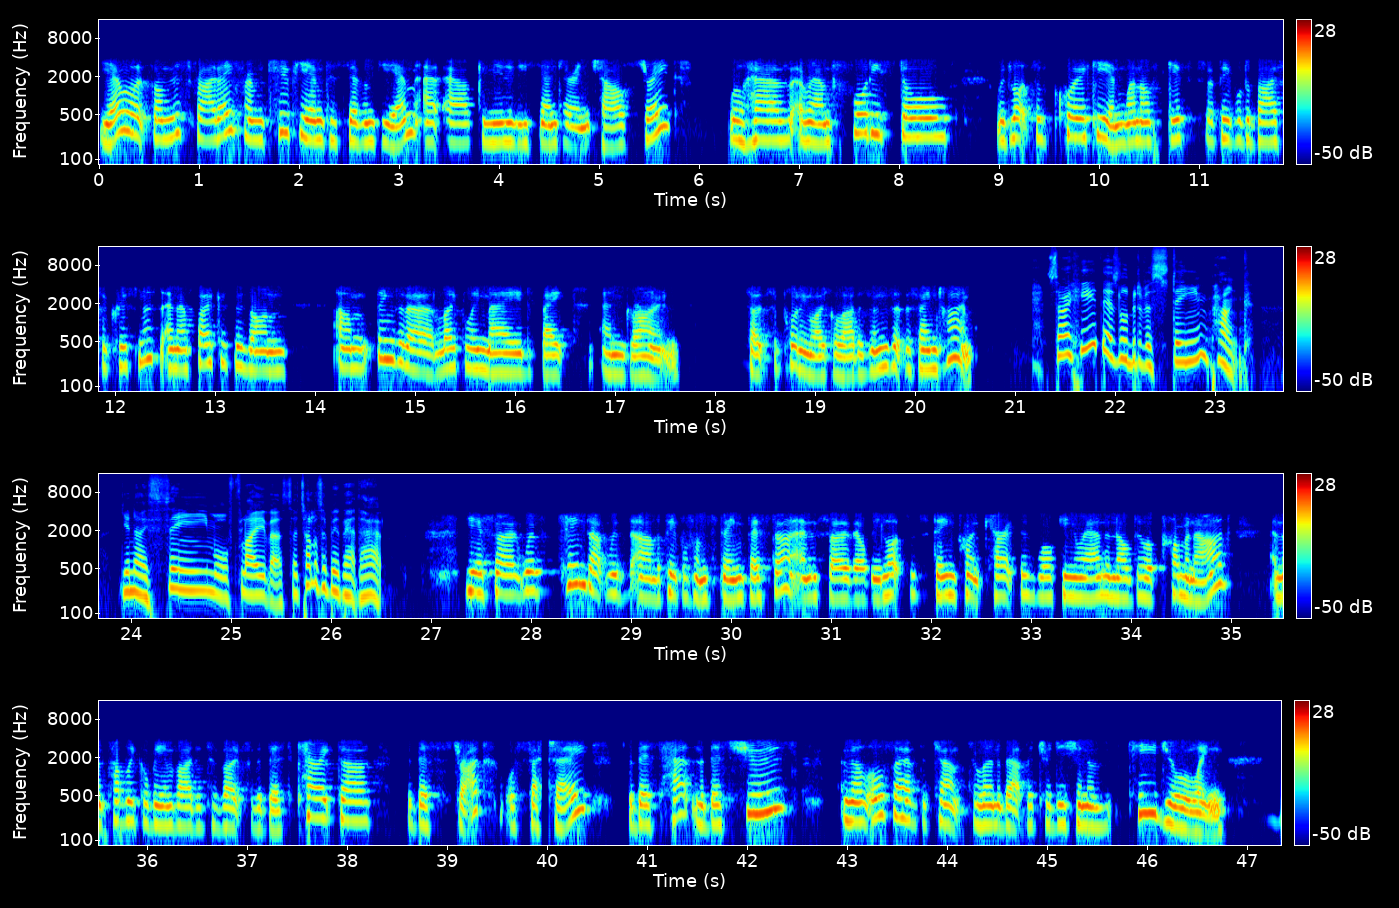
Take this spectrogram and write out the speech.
Yeah, well, it's on this Friday from 2 p.m. to 7 p.m. at our community centre in Charles Street. We'll have around 40 stalls with lots of quirky and one-off gifts for people to buy for Christmas, and our focus is on um, things that are locally made, baked, and grown. So it's supporting local artisans at the same time. So hear there's a little bit of a steampunk, you know, theme or flavour. So tell us a bit about that. Yeah, so we've teamed up with um, the people from Steamfesta, and so there'll be lots of steampunk characters walking around, and they'll do a promenade, and the public will be invited to vote for the best character, the best strut or sachet, the best hat, and the best shoes, and they'll also have the chance to learn about the tradition of tea dueling,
